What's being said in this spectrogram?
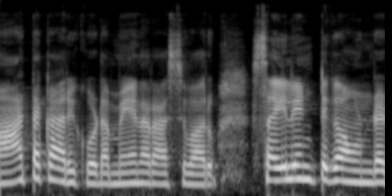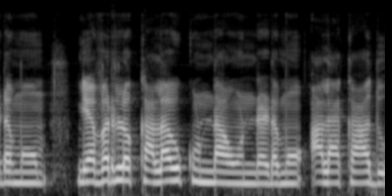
మాటకారి కూడా మేనరాశి వారు. సైలెంట్గా ఉండడము ఎవరిలో కలవకుండా ఉండడము అలా కాదు.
